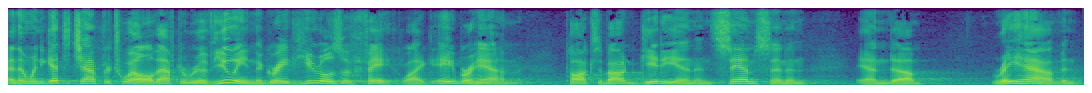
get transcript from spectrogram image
And then when you get to chapter 12, after reviewing the great heroes of faith, like Abraham, talks about Gideon and Samson and, and uh, Rahab, and,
